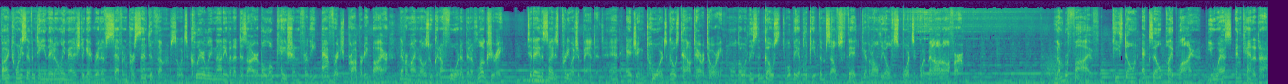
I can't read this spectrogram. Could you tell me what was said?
By 2017, they'd only managed to get rid of 7% of them, so it's clearly not even a desirable location for the average property buyer, never mind those who can afford a bit of luxury. Today, the site is pretty much abandoned and edging towards ghost town territory, although at least the ghosts will be able to keep themselves fit given all the old sports equipment on offer. Number 5. Keystone XL Pipeline, US and Canada.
